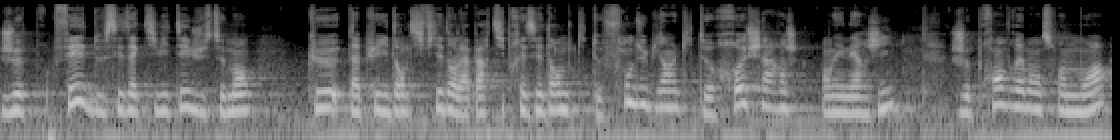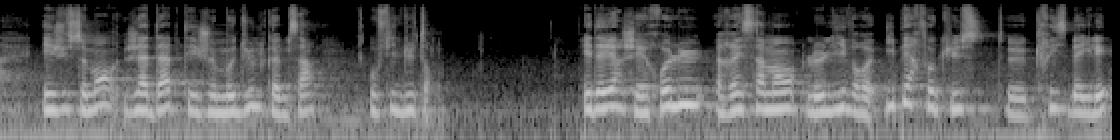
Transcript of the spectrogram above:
Je fais de ces activités justement que tu as pu identifier dans la partie précédente qui te font du bien, qui te rechargent en énergie. Je prends vraiment soin de moi et justement j'adapte et je module comme ça au fil du temps. Et d'ailleurs, j'ai relu récemment le livre Hyper Focus de Chris Bailey,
